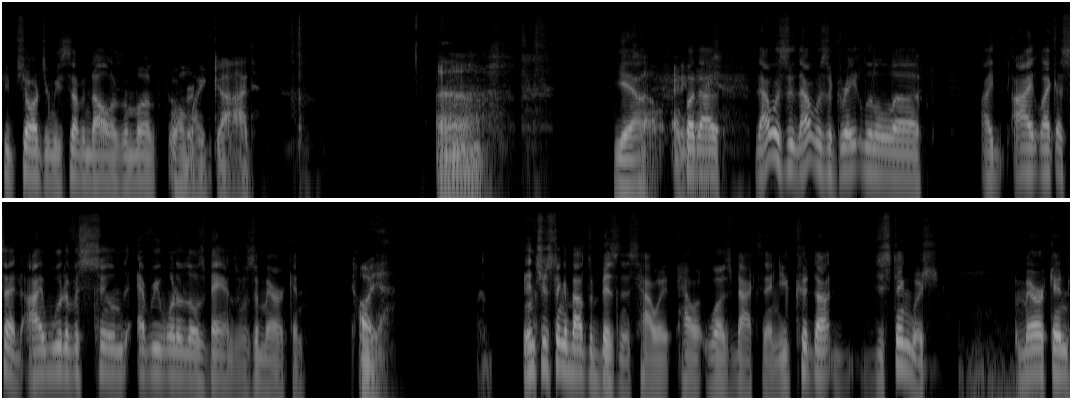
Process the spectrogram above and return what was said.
keep charging me seven dollars a month. For oh it. my god. Uh, Yeah, so, but uh, that was a, that was a great little. Uh, I I like I said, I would have assumed every one of those bands was American. oh yeah, Interesting about the business how it how it was back then. You could not distinguish American,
